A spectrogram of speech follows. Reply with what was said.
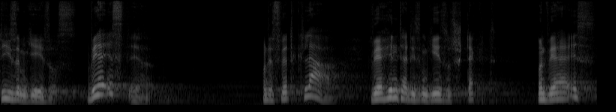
diesem Jesus? Wer ist er? Und es wird klar, wer hinter diesem Jesus steckt und wer er ist.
